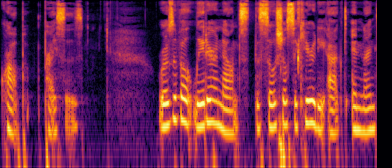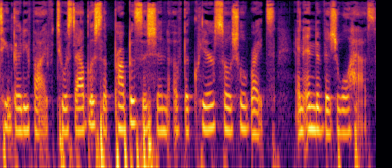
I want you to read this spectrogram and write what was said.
crop prices. Roosevelt later announced the Social Security Act in 1935 to establish the proposition of the clear social rights an individual has.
